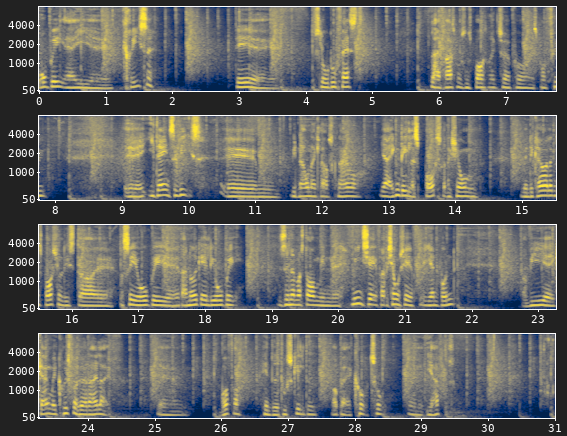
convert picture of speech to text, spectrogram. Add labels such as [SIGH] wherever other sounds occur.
OB er i øh, krise. Det øh, slog du fast. Leif Rasmussen, sportsdirektør på øh, Sport Fyn. Øh, I dagens avis. Øh, mit navn er Claus Knejgaard. Jeg er ikke en del af sportsredaktionen, men det kræver heller ikke en sportsjournalist at, øh, at se OB. Øh, der er noget galt i OB. Ved siden af mig står min, øh, min chef, redaktionschef Jan Bunde. Og vi er i gang med et krydsforhør dig, Leif. Øh, hvorfor hentede du skiltet op af K2 øh, i aften?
